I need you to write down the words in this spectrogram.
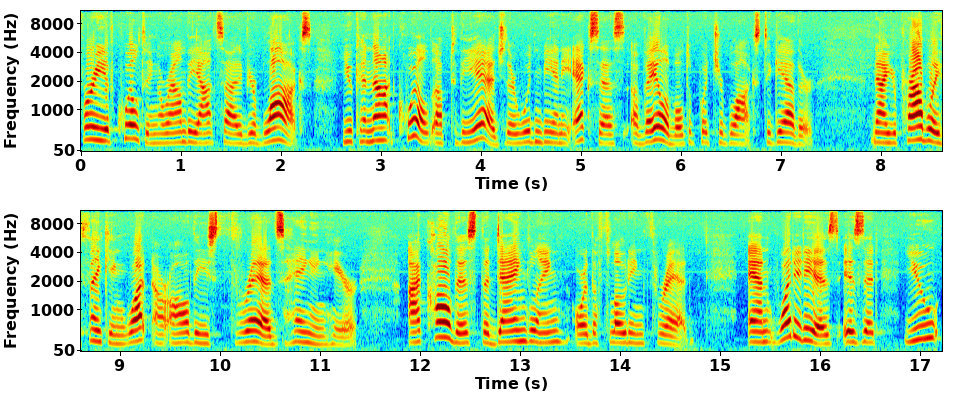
free of quilting around the outside of your blocks. You cannot quilt up to the edge. There wouldn't be any excess available to put your blocks together. Now you're probably thinking, what are all these threads hanging here? I call this the dangling or the floating thread. And what it is, is that you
